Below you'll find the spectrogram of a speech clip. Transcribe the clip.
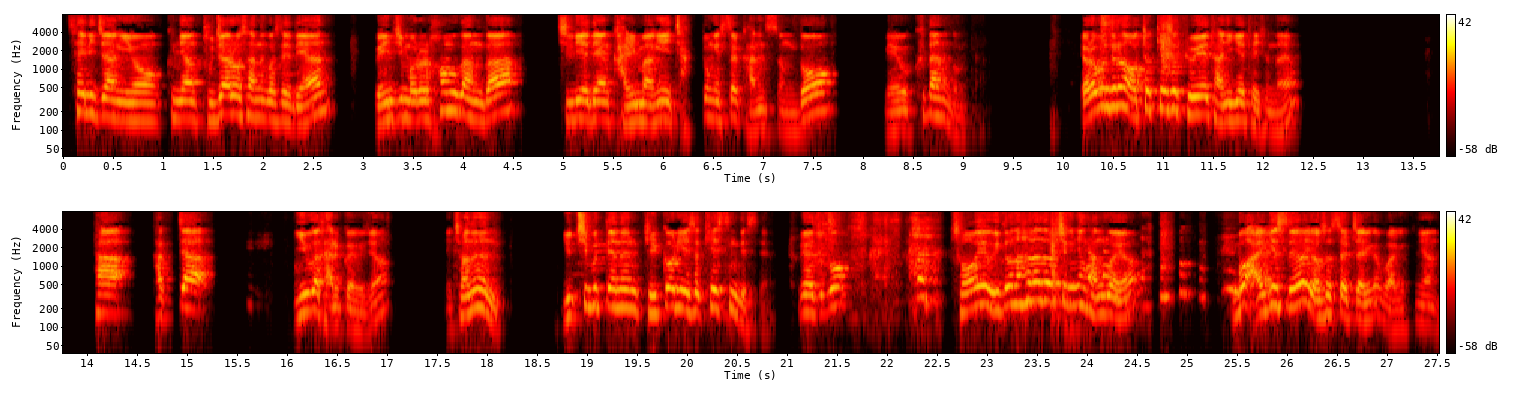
세리장이요, 그냥 부자로 사는 것에 대한 왠지 모를 허무감과 진리에 대한 갈망이 작동했을 가능성도 매우 크다는 겁니다. 여러분들은 어떻게 해서 교회에 다니게 되셨나요? 다 각자 이유가 다를 거예요, 그죠? 저는 유치부 때는 길거리에서 캐스팅 됐어요. 그래가지고 저의 의도는 하나도 없이 그냥 간 거예요. 뭐 알겠어요? 여섯 살짜리가 뭐 알겠, 그냥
